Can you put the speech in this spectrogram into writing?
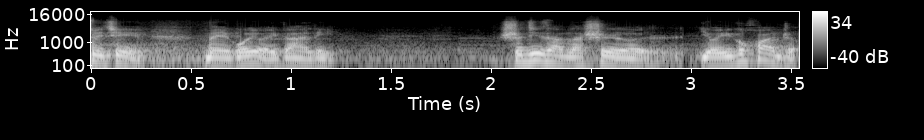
最近美国有一个案例，实际上呢是有一个患者，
